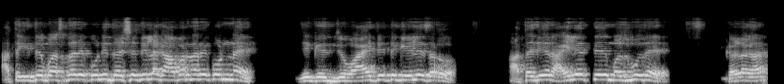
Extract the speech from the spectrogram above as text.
आता इथे बसणारे कोणी दहशतीला घाबरणारे कोण नाही? जे जे व्हायचे ते गेले सर्व. आता जे राहिले ते मजबूत आहेत. कळलं का?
